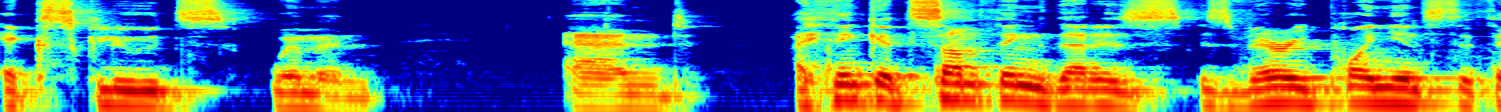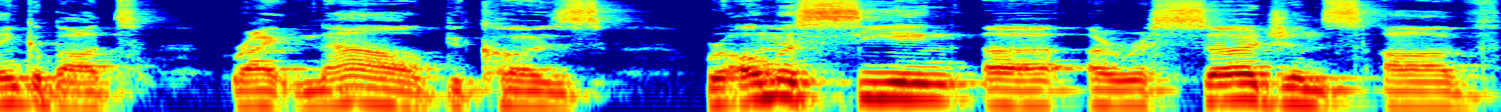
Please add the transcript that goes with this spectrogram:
excludes women. And I think it's something that is, is very poignant to think about right now because we're almost seeing a, a resurgence of,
